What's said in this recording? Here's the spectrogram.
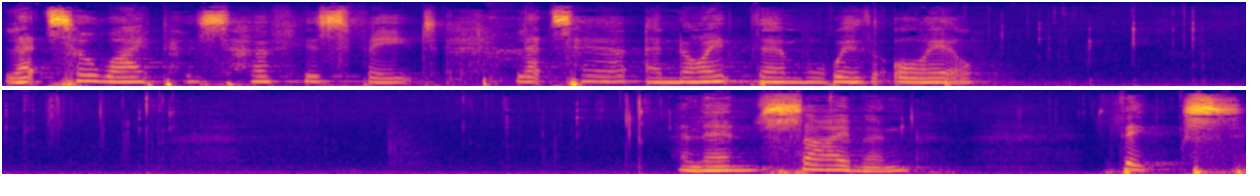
lets her wipe his, her, his feet, lets her anoint them with oil. And then Simon thinks,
